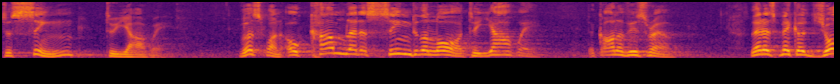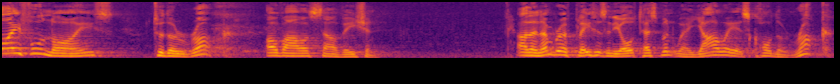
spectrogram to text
to sing to Yahweh. Verse 1 Oh, come, let us sing to the Lord, to Yahweh, the God of Israel. Let us make a joyful noise to the rock of our salvation. Are there a number of places in the Old Testament where Yahweh is called the rock?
